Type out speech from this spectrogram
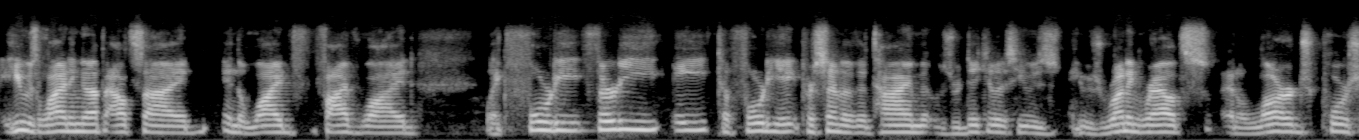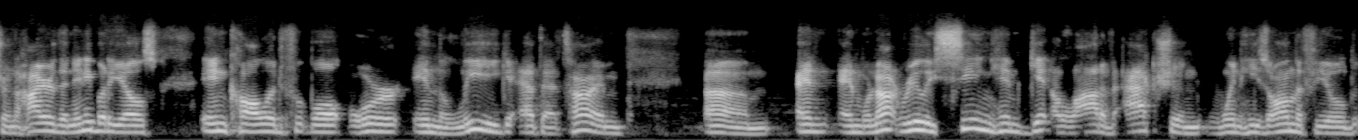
He was lining up outside in the wide five wide like 40 38 to 48 percent of the time it was ridiculous he was he was running routes at a large portion higher than anybody else in college football or in the league at that time um, and and we're not really seeing him get a lot of action when he's on the field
